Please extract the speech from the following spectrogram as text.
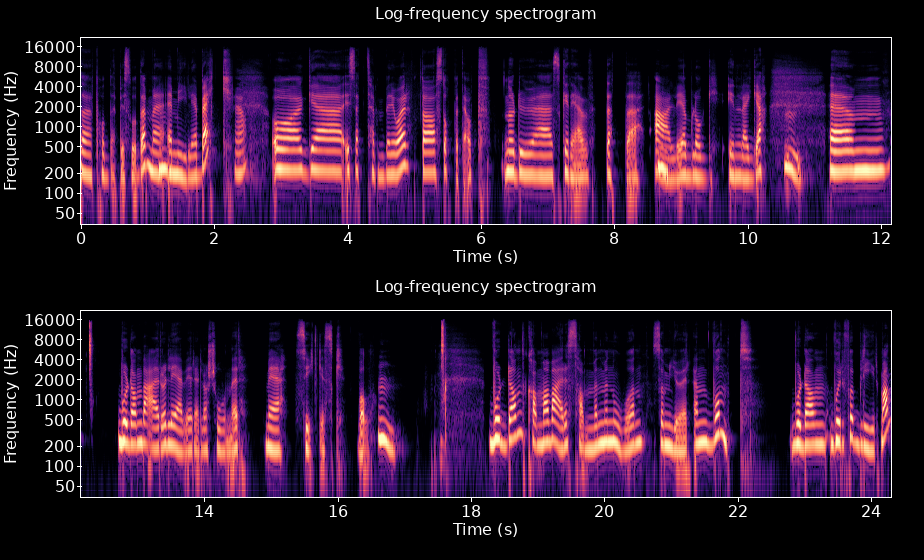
eh, pod-episode med Mm. Emilie Beck. Ja. Og eh, i september i år, da stoppet jeg opp. Når du eh, skrev dette ærlige blogginnlegget. Mm. Um, hvordan det er å leve i relasjoner med psykisk vold. Mm. Hvordan kan man være sammen med noen som gjør en vondt? Hvordan, hvorfor blir man?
